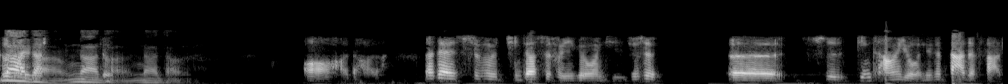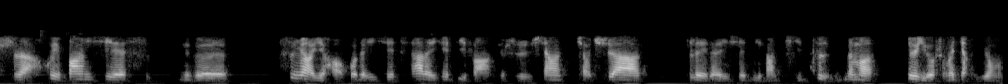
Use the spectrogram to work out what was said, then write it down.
那当那当那当然，哦，好的好的。那在师傅请教师傅一个问题，就是呃，是经常有那个大的法师啊，会帮一些寺那个寺庙也好，或者一些其他的一些地方，就是像小区啊之类的一些地方题字，那么这个有什么讲究吗？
